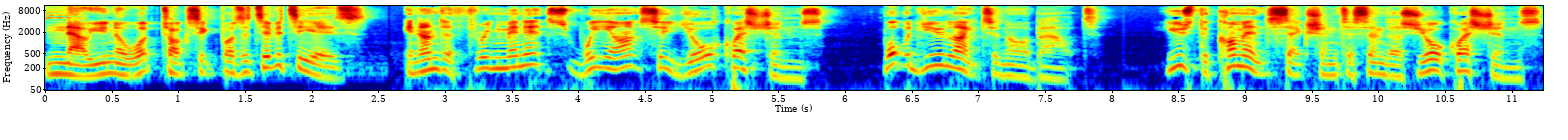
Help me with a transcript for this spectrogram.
Now you know what toxic positivity is. In under three minutes, we answer your questions. What would you like to know about? Use the comments section to send us your questions.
